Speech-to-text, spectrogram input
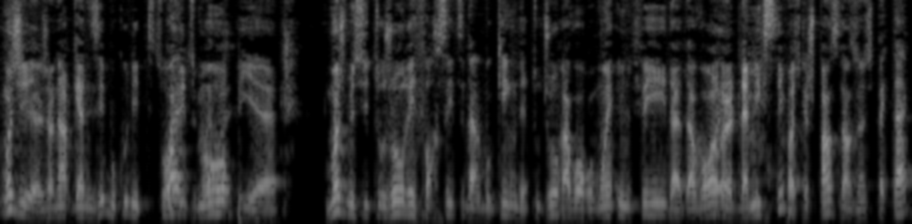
Moi, j'ai, j'en ai organisé beaucoup des petites soirées Ouais, d'humour, puis euh, moi, je me suis toujours efforcé, tu sais, dans le booking, de toujours avoir au moins une fille, d'a- d'avoir euh, de la mixité, parce que je pense dans un spectacle,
